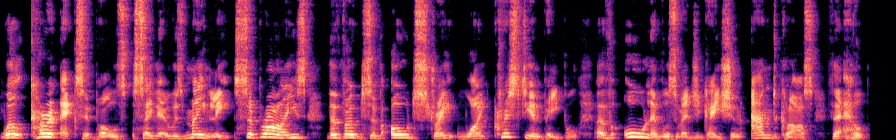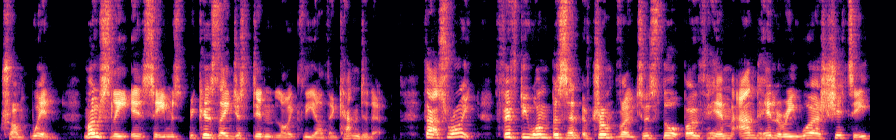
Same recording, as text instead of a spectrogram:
Well, current exit polls say that it was mainly, surprise, the votes of old, straight, white Christian people of all levels of education and class that helped Trump win. Mostly, it seems, because they just didn't like the other candidate. That's right, 51% of Trump voters thought both him and Hillary were shitty,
